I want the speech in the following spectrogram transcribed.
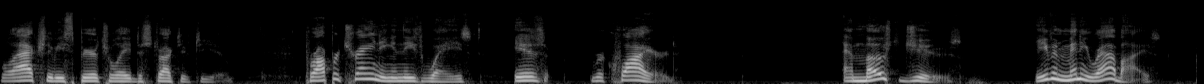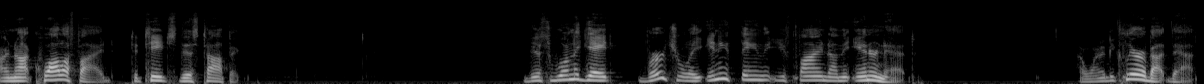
will actually be spiritually destructive to you. Proper training in these ways is required. And most Jews, even many rabbis, are not qualified to teach this topic. This will negate virtually anything that you find on the internet. I want to be clear about that.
